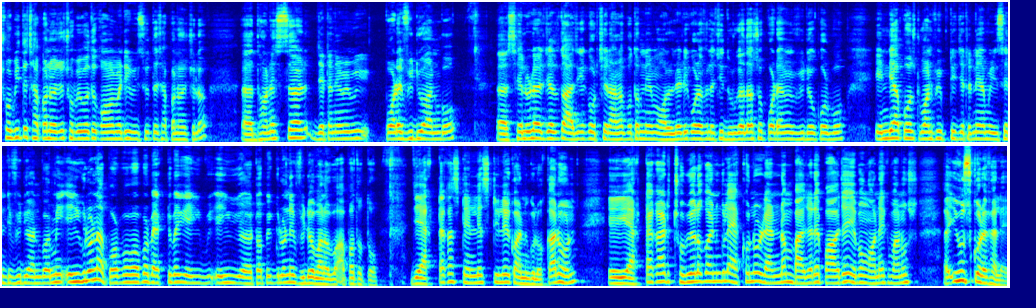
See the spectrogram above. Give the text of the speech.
ছবিতে ছাপানো হয়েছে, ছবি বলতে কমেডি ইস্যুতে ছাপানো হয়েছিল। ধনেশ্বর, যেটা নিয়ে আমি পরে ভিডিও আনব। সেলুলার জেল তো আজকে করছি রানা প্রথম নিয়ে আমি অলরেডি করে ফেলেছি, দুর্গাদাসও পরে আমি ভিডিও করব। ইন্ডিয়া পোস্ট ওয়ান ফিফটি যেটা নিয়ে আমি রিসেন্টলি ভিডিও আনব। আমি এইগুলো না পরপর পরপর ব্যাক টু ব্যাক এই এই টপিকগুলো নিয়ে ভিডিও বানাবো, আপাতত। যে এক টাকা স্টেনলেস স্টিলের কয়েনগুলো কারণ এই এক টাকার ছবিওয়ালা কয়েনগুলো এখনও র্যান্ডম বাজারে পাওয়া যায় এবং অনেক মানুষ ইউজ করে ফেলে।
